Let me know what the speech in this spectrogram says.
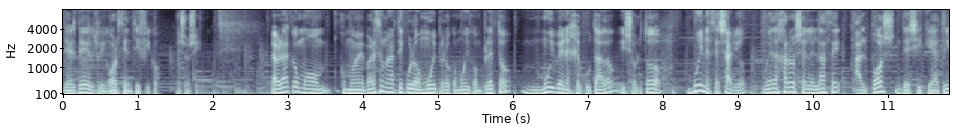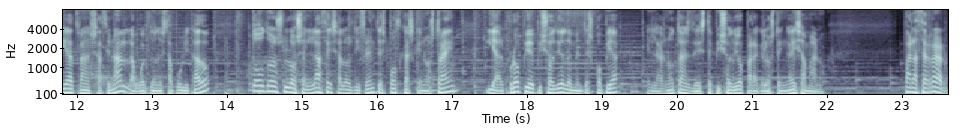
desde el rigor científico, eso sí. La verdad, como, como me parece un artículo muy pero que muy completo, muy bien ejecutado y sobre todo muy necesario, voy a dejaros el enlace al post de Psiquiatría Transaccional, la web donde está publicado, todos los enlaces a los diferentes podcasts que nos traen y al propio episodio de Mentescopia en las notas de este episodio para que los tengáis a mano. Para cerrar,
